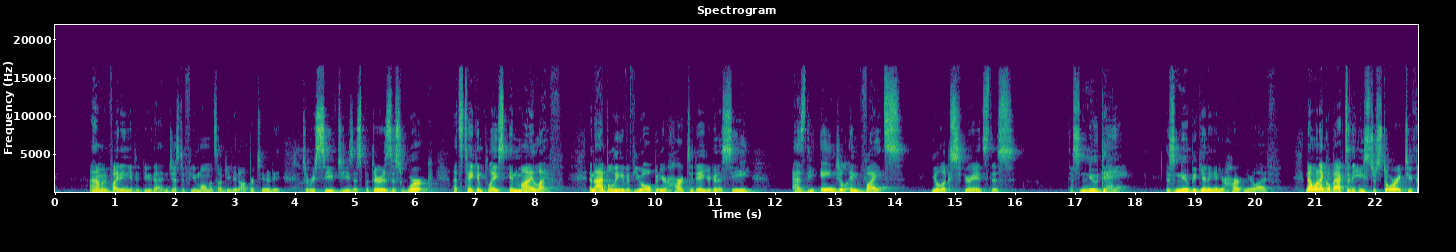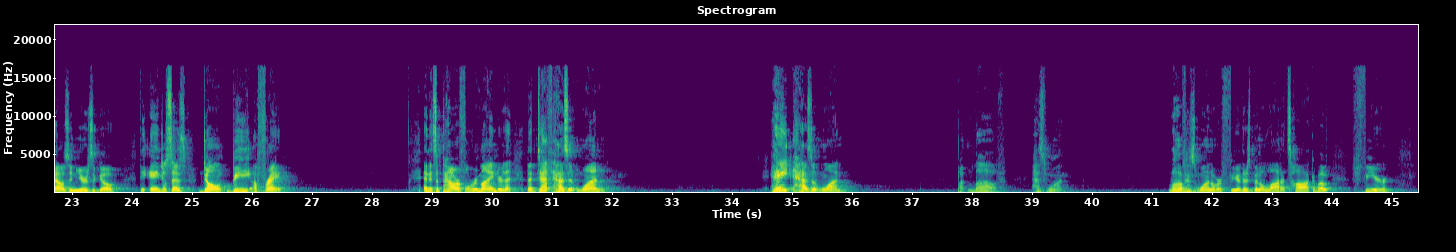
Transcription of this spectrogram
And I'm inviting you to do that. In just a few moments, I'll give you an opportunity to receive Jesus. But there is this work that's taken place in my life and I believe if you open your heart today, you're going to see as the angel invites, you'll experience this, this new day, this new beginning in your heart and your life. Now, when I go back to the Easter story 2,000 years ago, the angel says, Don't be afraid. And it's a powerful reminder that, that death hasn't won, hate hasn't won, but love has won. Love has won over fear. There's been a lot of talk about fear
